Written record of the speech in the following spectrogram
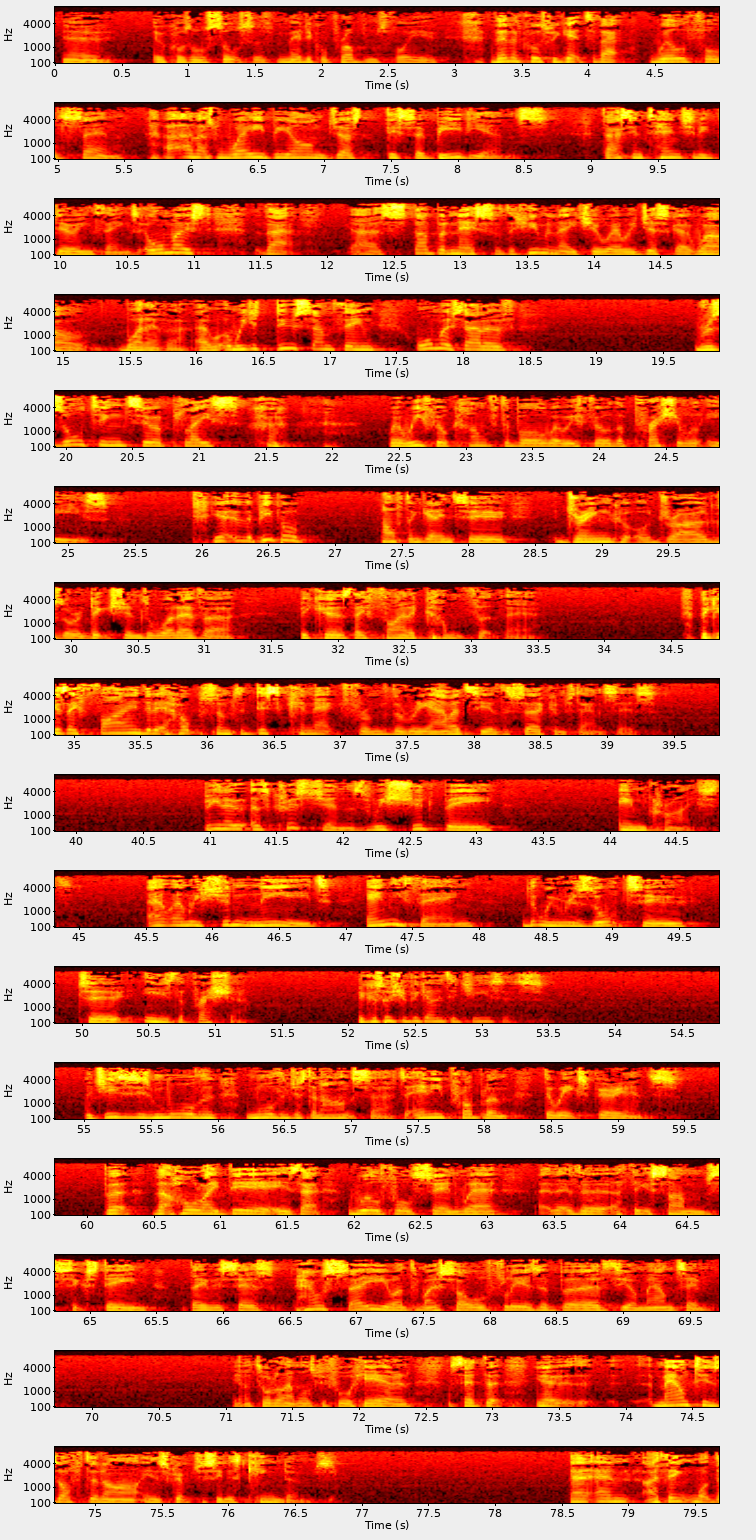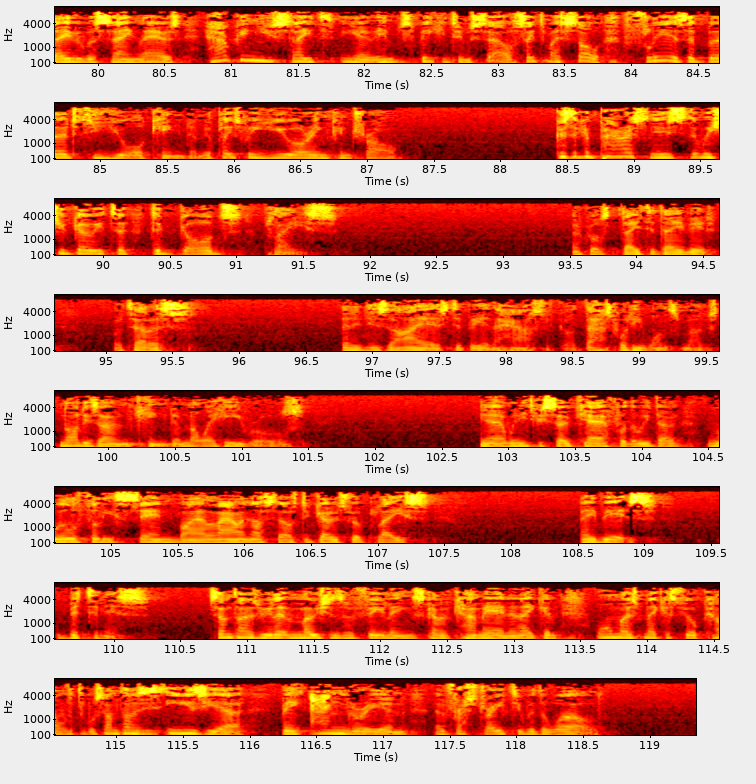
You know, it will cause all sorts of medical problems for you. Then, of course, we get to that willful sin. And that's way beyond just disobedience. That's intentionally doing things. Almost that uh, stubbornness of the human nature where we just go, well, whatever. And we just do something almost out of resorting to a place where we feel comfortable, where we feel the pressure will ease. You know, the people often get into drink or drugs or addictions or whatever because they find a comfort there. Because they find that it helps them to disconnect from the reality of the circumstances. But you know, as Christians, we should be in Christ. And, and we shouldn't need anything that we resort to to ease the pressure. Because we should be going to Jesus. And Jesus is more than, more than just an answer to any problem that we experience. But that whole idea is that willful sin where uh, the, I think Psalm 16, David says, how say you unto my soul, flee as a bird to your mountain? You know, I talked on that once before here and said that, you know, mountains often are in scripture seen as kingdoms. And, and, I think what David was saying there is, how can you say, to, you know, him speaking to himself, say to my soul, flee as a bird to your kingdom, your place where you are in control. Because the comparison is that we should go to, to God's place. And of course, Data David will tell us that he desires to be in the house of God. That's what he wants most. Not his own kingdom, not where he rules. You know, we need to be so careful that we don't willfully sin by allowing ourselves to go to a place Maybe it's bitterness. Sometimes we let emotions and feelings kind of come in and they can almost make us feel comfortable. Sometimes it's easier being angry and, and frustrated with the world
